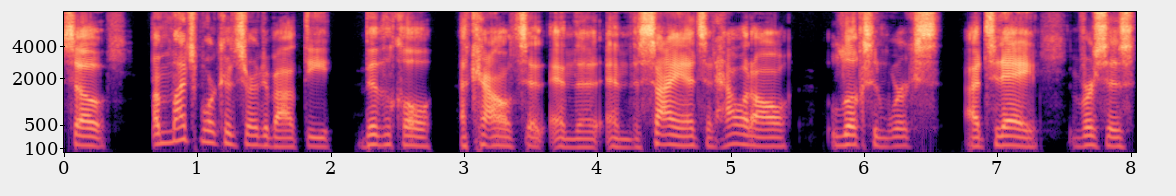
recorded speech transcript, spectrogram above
So I'm much more concerned about the biblical accounts and, and the and the science and how it all looks and works uh, today versus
